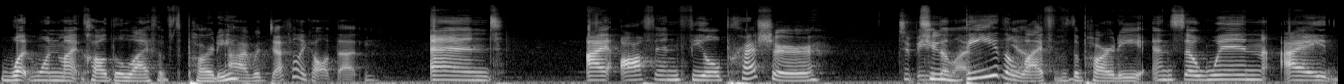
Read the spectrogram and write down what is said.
what one might call the life of the party. I would definitely call it that. and I often feel pressure To be to the life. be the Yeah. life of the party. And so when I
